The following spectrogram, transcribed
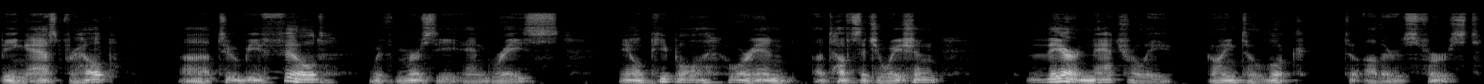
being asked for help uh, to be filled with mercy and grace. You know, people who are in a tough situation, they are naturally going to look to others first.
